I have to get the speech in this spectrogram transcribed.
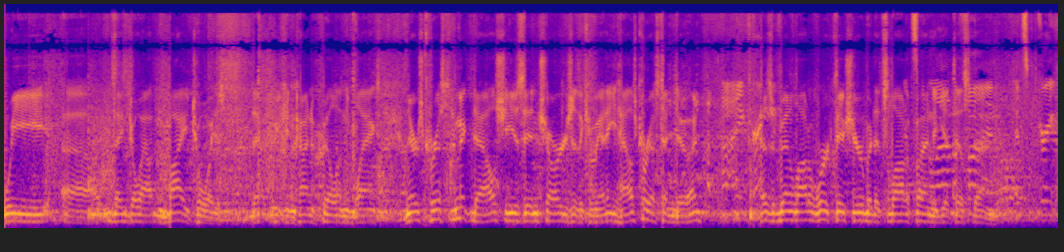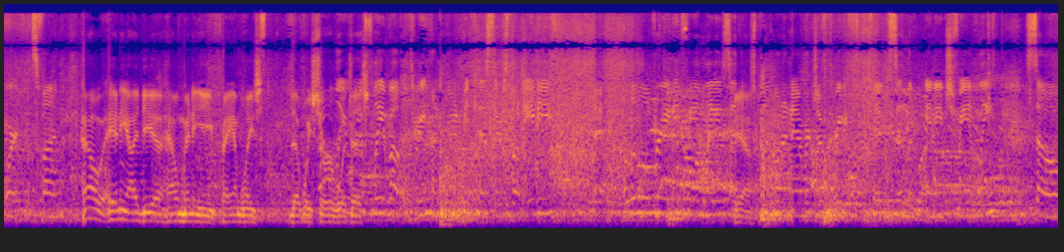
we uh, then go out and buy toys that we can kind of fill in the blanks. And there's Kristen McDowell. She's in charge of the committee. How's Kristen doing? I agree. Has it been a lot of work this year, but it's a lot of fun to get this done. It's great work. It's fun. How any idea how many families that we serve Probably with this? roughly about 300 because there's about 80, uh, a little over 80 families, and Yeah. there's about an average of three to four kids in, the, in each family. So um,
